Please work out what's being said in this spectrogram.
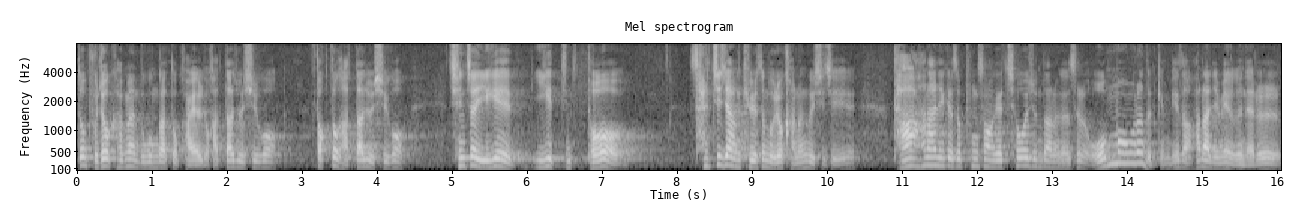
또 부족하면 누군가 또 과일도 갖다 주시고 떡도 갖다 주시고 진짜 이게 이게 더 살찌지 않기 위해서 노력하는 것이지 다 하나님께서 풍성하게 채워준다는 것을 온몸으로 느낍니다. 하나님의 은혜를.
